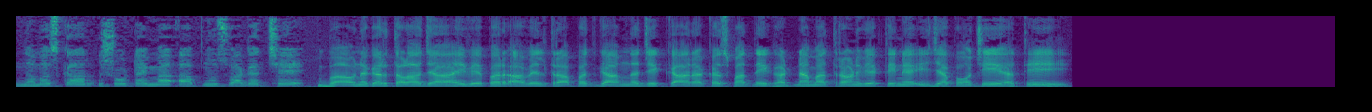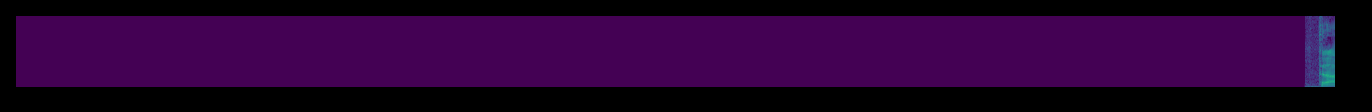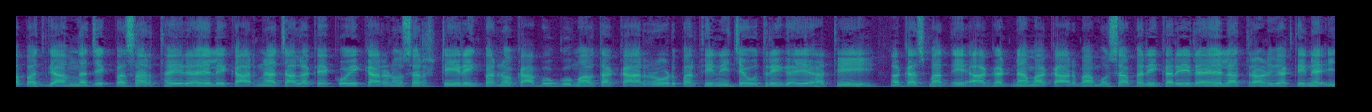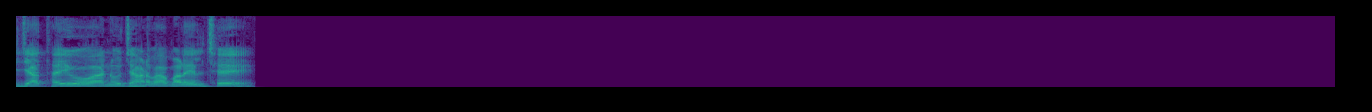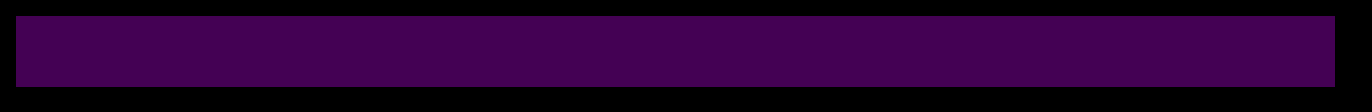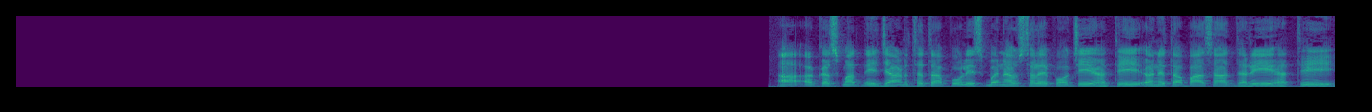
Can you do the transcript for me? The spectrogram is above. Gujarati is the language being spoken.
નમસ્કાર, શો ટાઈમમાં આપનું સ્વાગત છે. ભાવનગર તળાજા હાઈવે પર આવેલ ત્રાપજ ગામ નજીક કાર અકસ્માતની ઘટનામાં ત્રણ વ્યક્તિને ઈજા પહોંચી હતી. ત્રાપજ ગામ નજીક પસાર થઈ રહેલી કારના ચાલકે કોઈ કારણોસર સ્ટીરિંગ પરનો કાબુ ગુમાવતા કાર રોડ પરથી નીચે ઉતરી ગઈ હતી. અકસ્માતની આ ઘટનામાં કારમાં મુસાફરી કરી રહેલા ત્રણ વ્યક્તિને ઈજા થઈ હોવાનું જાણવા મળેલ છે. આ અકસ્માતની જાણ થતાં પોલીસ બનાવ સ્થળે પહોંચી હતી અને તપાસ હાથ ધરી હતી.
